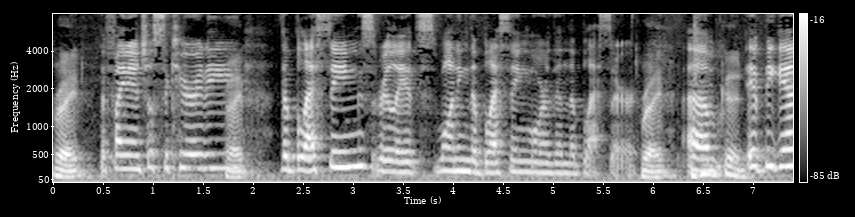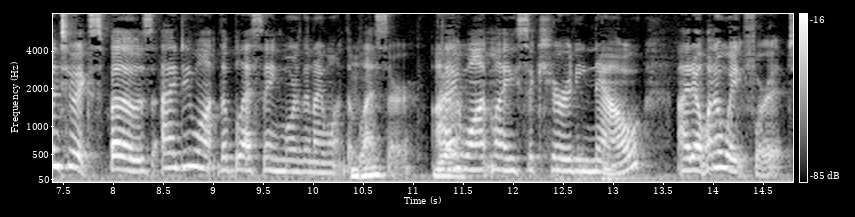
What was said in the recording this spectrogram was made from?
right? The financial security, right? The blessings. Really, it's wanting the blessing more than the blesser, right? Um, Good. It began to expose. I do want the blessing more than I want the mm-hmm. blesser. Yeah. I want my security now. I don't want to wait for it.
